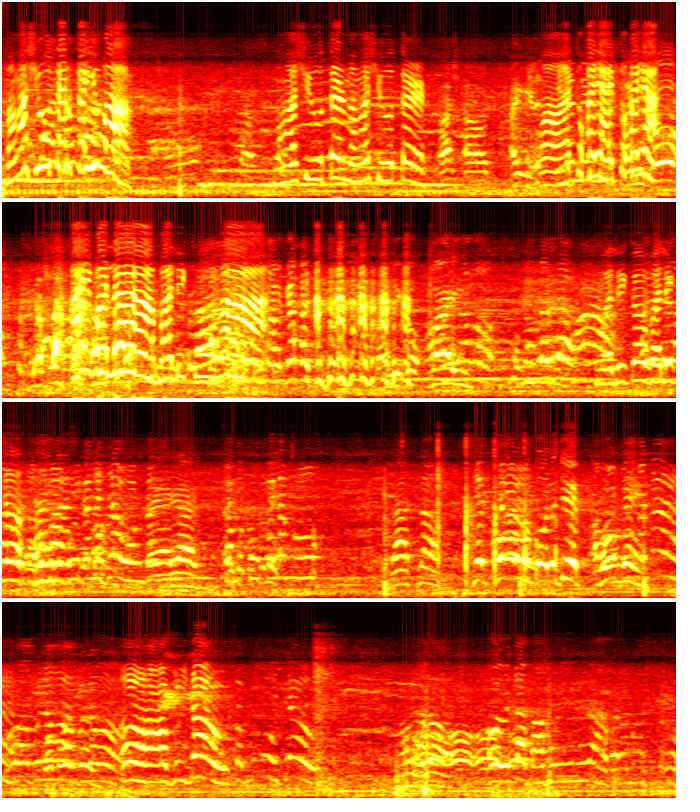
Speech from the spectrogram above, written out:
Mga shooter kayo ah! Mga shooter, mga shooter. Dash out. Ay, Oh, ito kaya, ito kaya. Ay, wala! Balik mo nga! Balik ko, bye. Balik ko, balik ko. Humabol ka na dyan, Kaya yan. Sampu pa lang oh. Last, last. Jeff, kuha ka bola, Jeff. Ako na eh. Ako, habol ako. Oh, habol daw. Sampu, Jeff. Oo, oo, oo. Oh, wait lang, habulin mo muna para makasip ako.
